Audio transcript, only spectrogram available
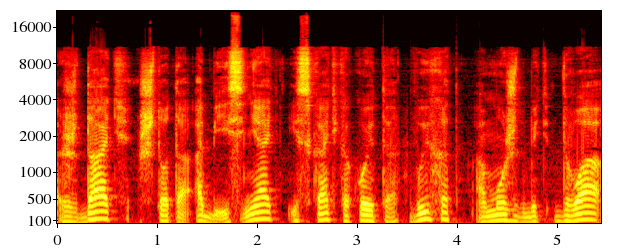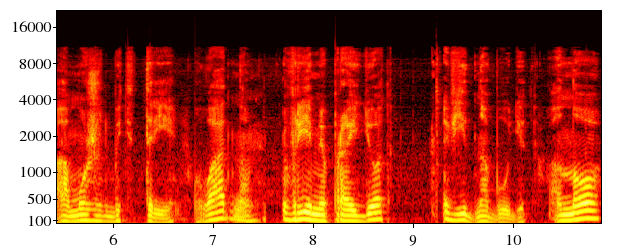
ждать, что-то объяснять, искать какой-то выход, а может быть два, а может быть три. Ладно, время пройдет, видно будет. Но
